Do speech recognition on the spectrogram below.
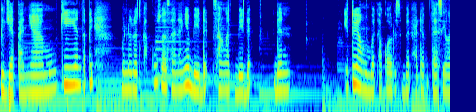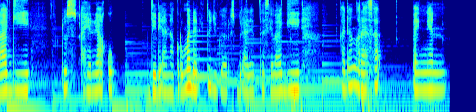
kegiatannya mungkin, tapi menurut aku suasananya beda, sangat beda dan itu yang membuat aku harus beradaptasi lagi. Terus akhirnya aku jadi anak rumah dan itu juga harus beradaptasi lagi. Kadang ngerasa pengen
